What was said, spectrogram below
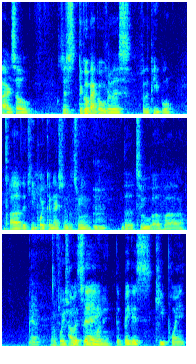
all right. So, just to go back over this for the people, uh, the key point connection between Mhm. the two of uh, Yeah. inflation I and would saving say money. the biggest key point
